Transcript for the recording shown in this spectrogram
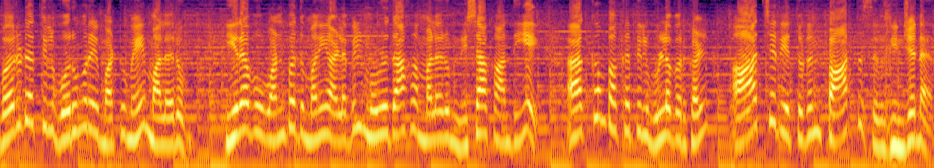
வருடத்தில் ஒருமுறை மட்டுமே மலரும். இரவு ஒன்பது மணி அளவில் முழுதாக மலரும் நிசா காந்தியை அக்கம் பக்கத்தில் உள்ளவர்கள் ஆச்சரியத்துடன் பார்த்து செல்கின்றனர்.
